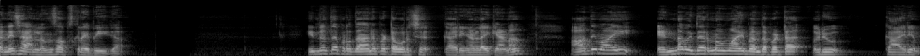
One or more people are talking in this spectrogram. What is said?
തന്നെ ചാനൽ ഒന്ന് സബ്സ്ക്രൈബ് ചെയ്യുക. ഇന്നത്തെ പ്രധാനപ്പെട്ട കുറച്ച് കാര്യങ്ങളിലേക്കാണ്. ആദ്യമായി എണ്ണ വിതരണവുമായി ബന്ധപ്പെട്ട ഒരു കാര്യം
